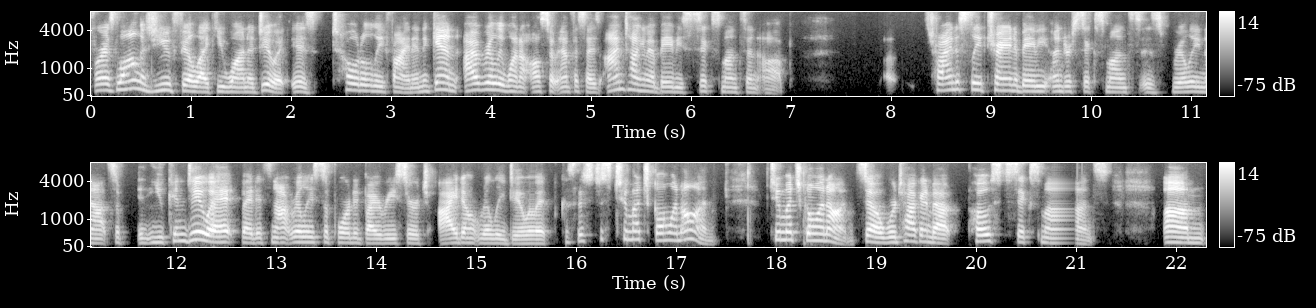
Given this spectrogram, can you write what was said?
for as long as you feel like you want to do it is totally fine and again i really want to also emphasize i'm talking about babies six months and up trying to sleep train a baby under six months is really not you can do it but it's not really supported by research. I don't really do it because there's just too much going on too much going on. So we're talking about post six months. Um,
